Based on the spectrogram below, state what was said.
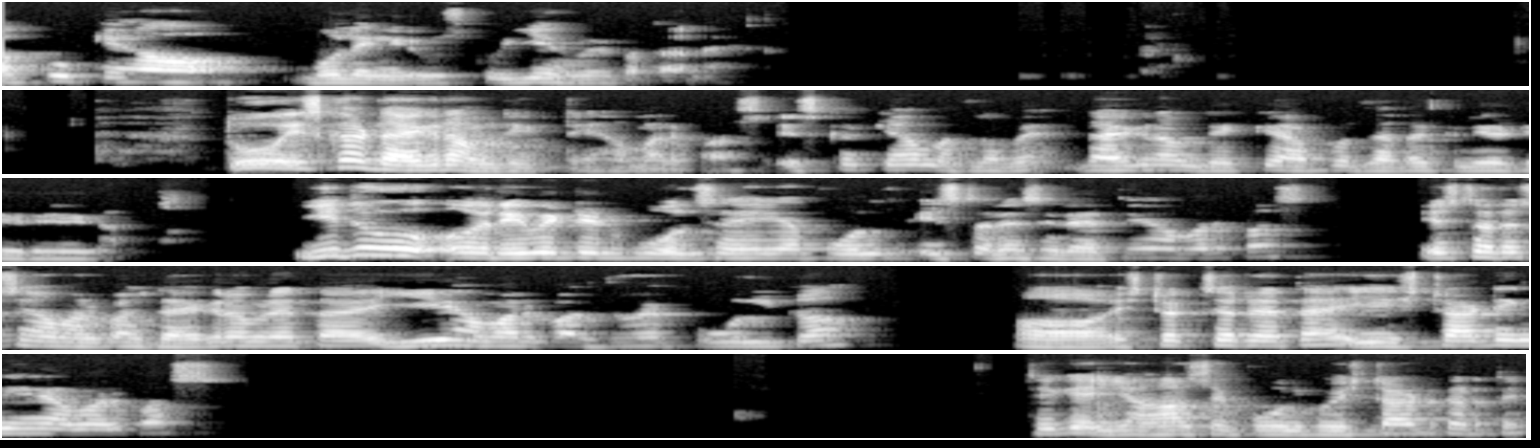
आपको क्या बोलेंगे उसको? ये हमें बताना है। तो इसका डायग्राम देखते हैं हमारे पास। इसका क्या मतलब है? डायग्राम देख के आपको ज़्यादा क्लियरिटी रहेगा। ये जो रिवेटेड पोल्स है या पोल इस तरह से रहते हैं हमारे पास। इस तरह से हमारे पास डायग्राम रहता है। ये हमारे पास जो है पोल का स्ट्रक्चर रहता है। ये स्टार्टिंग है हमारे पास। ठीक है, यहाँ से पोल को स्टार्ट करते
